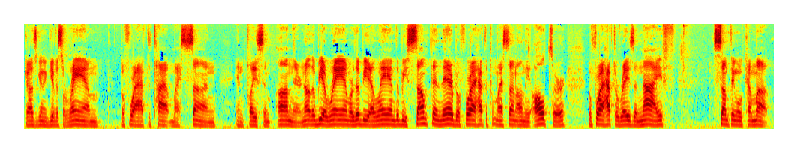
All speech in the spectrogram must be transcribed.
God's going to give us a ram before I have to tie up my son and place him on there. No, there'll be a ram or there'll be a lamb, there'll be something there before I have to put my son on the altar, before I have to raise a knife, something will come up.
